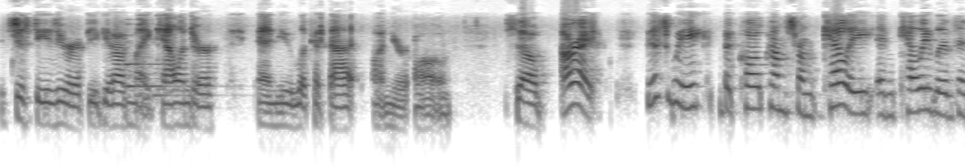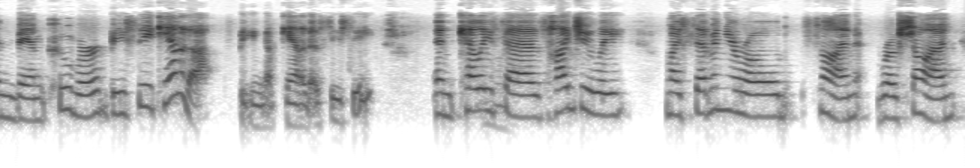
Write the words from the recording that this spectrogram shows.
it's just easier if you get on my calendar and you look at that on your own. So, all right. This week, the call comes from Kelly, and Kelly lives in Vancouver, BC, Canada. Speaking of Canada, Cece. And Kelly mm-hmm. says, Hi, Julie. My seven year old son, Roshan,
